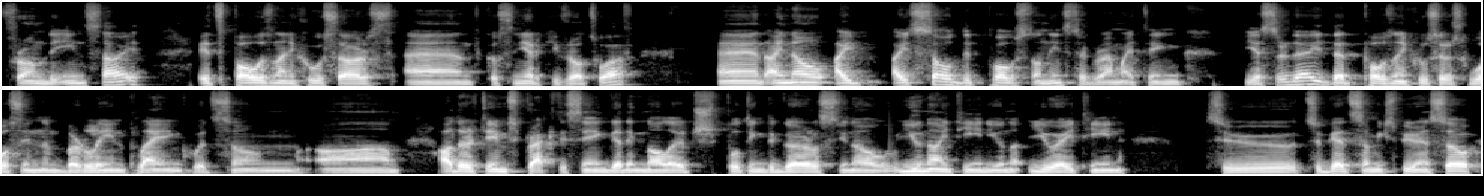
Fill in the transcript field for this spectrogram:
from the inside it's Poznań Hussars and Kosynierki Wrocław and I know I I saw the post on Instagram I think yesterday that Poznań Hussars was in Berlin playing with some um, other teams practicing, getting knowledge, putting the girls, you know, U19, U- U18 to to get some experience. So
